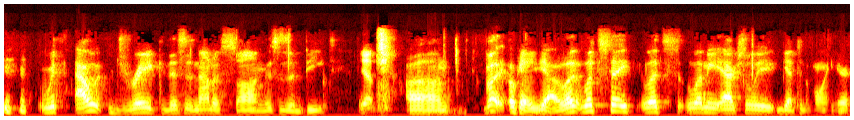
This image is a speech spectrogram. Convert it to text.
Without Drake, this is not a song. This is a beat. Yep. Um, but okay, yeah. Let, let's say let's let me actually get to the point here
